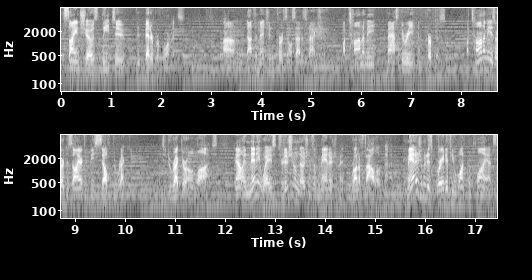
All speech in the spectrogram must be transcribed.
the science shows lead to better performance. Um, not to mention personal satisfaction. Autonomy, mastery, and purpose. Autonomy is our desire to be self-directed, to direct our own lives. Now, in many ways, traditional notions of management run afoul of that. Management is great if you want compliance,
